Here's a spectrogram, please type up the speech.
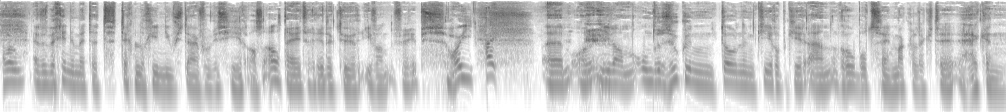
Hallo. En we beginnen met het technologie-nieuws. Daarvoor is hier als altijd redacteur Ivan Verrips. Hoi. Um, Ivan, onderzoeken tonen keer op keer aan... robots zijn makkelijk te hacken.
